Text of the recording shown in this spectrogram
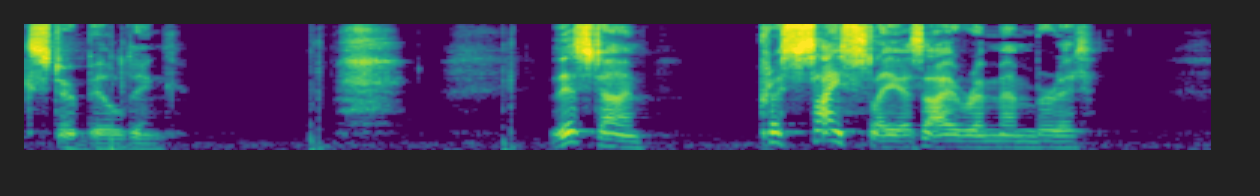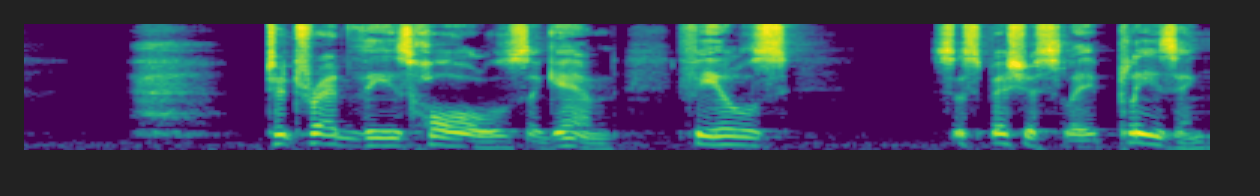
Baxter Building. This time, precisely as I remember it. To tread these halls again feels suspiciously pleasing.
